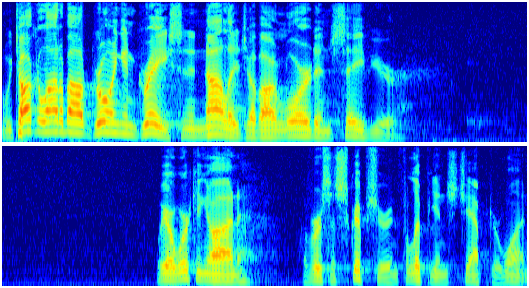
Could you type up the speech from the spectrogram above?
We talk a lot about growing in grace and in knowledge of our Lord and Savior. We are working on a verse of Scripture in Philippians chapter 1.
